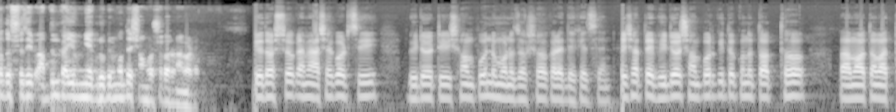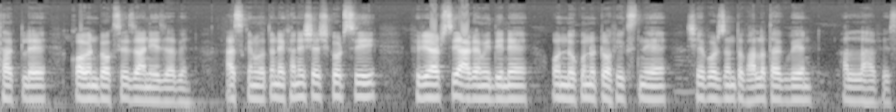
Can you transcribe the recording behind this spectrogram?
সদস্য সচিব আব্দুল কাইম মিয়া গ্রুপের মধ্যে সংঘর্ষ ঘটনা ঘটে। প্রিয় দর্শক, আমি আশা করছি ভিডিওটি সম্পূর্ণ মনোযোগ সহকারে দেখেছেন। এর সাথে ভিডিও সম্পর্কিত কোনো তথ্য বা মতামত থাকলে কমেন্ট বক্সে জানিয়ে যাবেন। আজকের মতন এখানে শেষ করছি। ফিরে আসছি আগামী দিনে অন্য কোনো টপিকস নিয়ে। সে পর্যন্ত ভালো থাকবেন। আল্লাহ হাফেজ।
